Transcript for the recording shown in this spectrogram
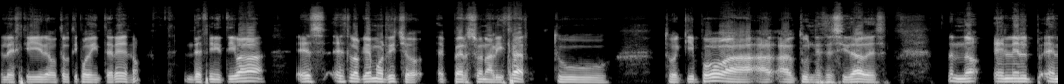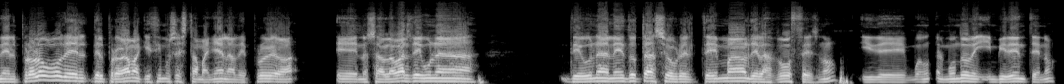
elegir otro tipo de interés, ¿no? En definitiva, es, es lo que hemos dicho, eh, personalizar tu, tu equipo a, tus necesidades. No, en, el, en el prólogo del, programa que hicimos esta mañana de prueba, eh, nos hablabas de una de una anécdota sobre el tema de las voces, ¿no? Y de el mundo de invidente, ¿no?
